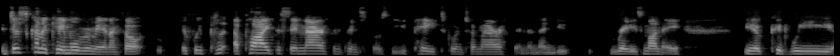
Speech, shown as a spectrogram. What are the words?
it just kind of came over me and i thought if we pl- applied the same marathon principles that you pay to go into a marathon and then you raise money you know could we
